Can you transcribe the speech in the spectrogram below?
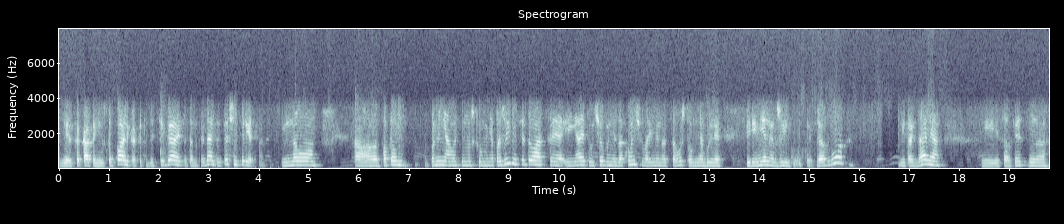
где, как, они выступали, как это достигается, там, и так далее. То есть очень интересно. Но а, потом поменялась немножко у меня по жизни ситуация, и я эту учебу не закончила именно с того, что у меня были перемены в жизни, то есть развод и так далее. И, соответственно,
